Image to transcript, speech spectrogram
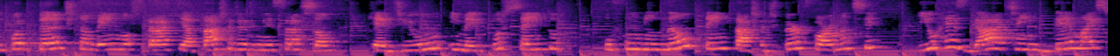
Importante também mostrar que a taxa de administração, que é de 1,5%, o fundo não tem taxa de performance e o resgate em D mais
